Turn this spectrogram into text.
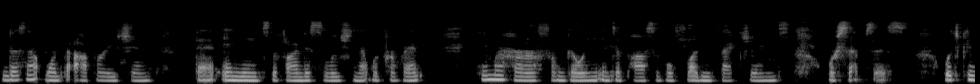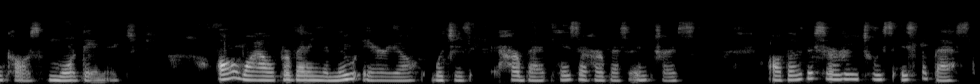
and does not want the operation that and needs to find a solution that would prevent him or her from going into possible flood infections or sepsis, which can cause more damage, all while preventing the new area, which is her be- his or her best interest. Although the surgery choice is the best,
